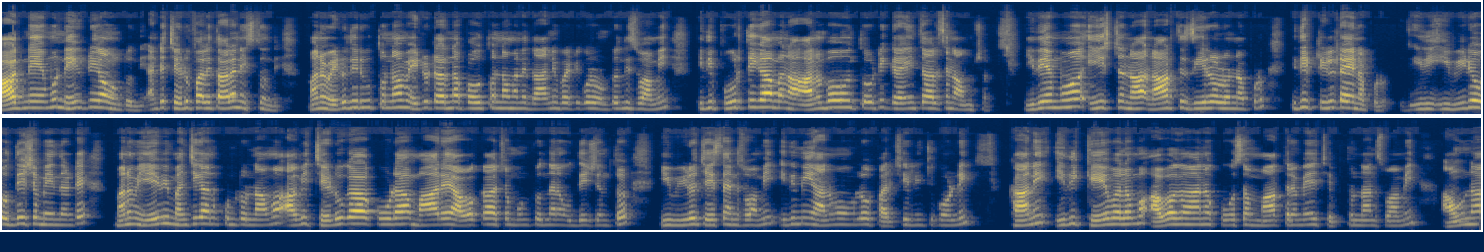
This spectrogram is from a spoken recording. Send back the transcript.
ఆగ్నేయము నెగిటివ్గా ఉంటుంది. అంటే చెడు ఫలితాలను ఇస్తుంది. మనం ఎటు తిరుగుతున్నాం ఎటు టర్నప్ అవుతున్నాం అనే దాన్ని బట్టి కూడా ఉంటుంది స్వామి. ఇది పూర్తిగా మన అనుభవంతో గ్రహించాల్సిన అంశం. ఇదేమో ఈస్ట్ నా నార్త్ జీరోలో ఉన్నప్పుడు ఇది టిల్ట్ అయినప్పుడు. ఇది ఈ వీడియో ఉద్దేశం ఏంటంటే మనం ఏవి మంచిగా అనుకుంటున్నామో అవి చెడుగా కూడా మారే అవకాశం ఉంటుందనే ఉద్దేశంతో ఈ వీడియో చేశాను స్వామి. ఇది మీ అనుభవంలో పరిశీలించుకోండి. కానీ ఇది కేవలము అవగాహన కోసం మాత్రమే చెప్తున్నాను స్వామి. అవునా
